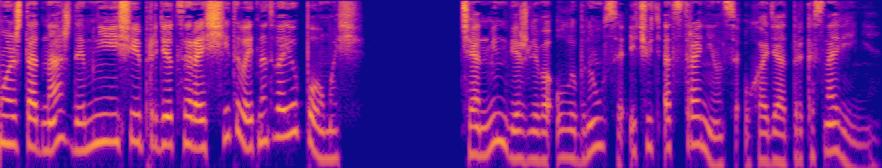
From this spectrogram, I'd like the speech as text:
может, однажды мне еще и придется рассчитывать на твою помощь. Чан Мин вежливо улыбнулся и чуть отстранился, уходя от прикосновения.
